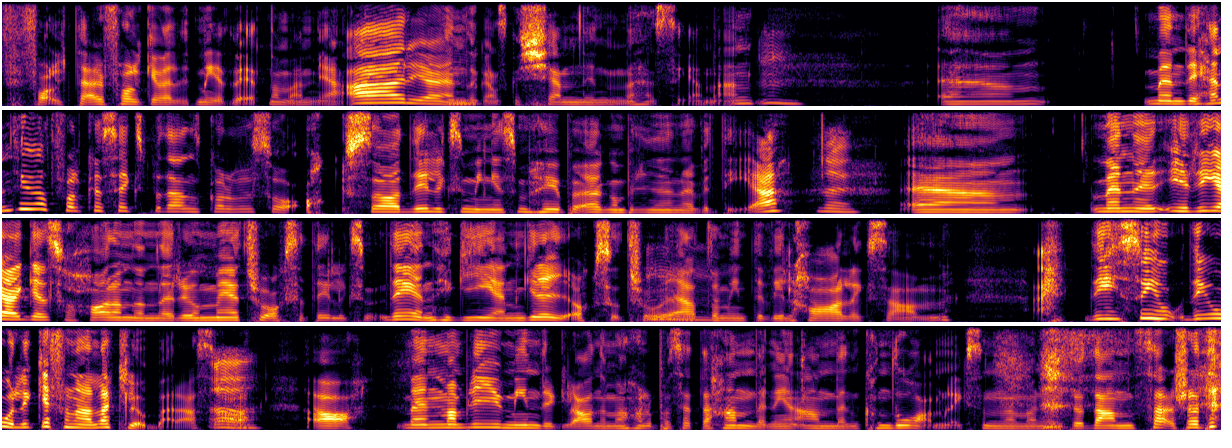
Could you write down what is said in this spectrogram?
för folk där. Folk är väldigt medvetna om vem jag är. Jag är ändå mm. ganska känd inom den här scenen. Men det händer ju att folk har sex på dansgolv och så också. Det är liksom ingen som höjer på ögonbrynen över det. Um, men i, regel så har de de där rummen. Jag tror också att det är, liksom, det är en hygiengrej också, tror mm. jag, att de inte vill ha liksom... Äh, det är, så, det är olika från alla klubbar alltså. Ja. ja. Men man blir ju mindre glad när man håller på att sätta handen i en använd kondom, liksom, när man är ute och dansar. Så att,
